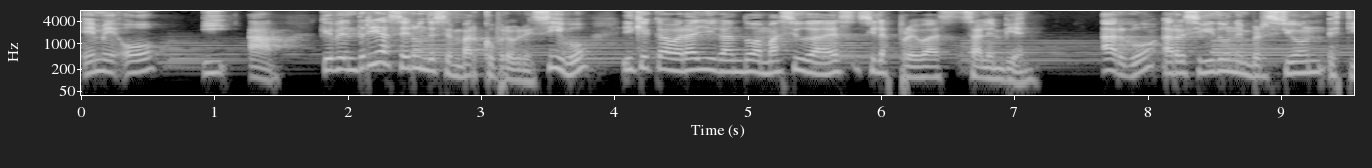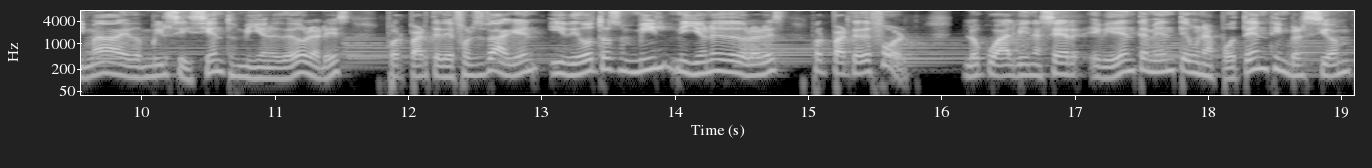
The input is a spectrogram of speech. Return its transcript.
M-O-I-A, que vendría a ser un desembarco progresivo y que acabará llegando a más ciudades si las pruebas salen bien. Argo ha recibido una inversión estimada de 2.600 millones de dólares por parte de Volkswagen y de otros 1.000 millones de dólares por parte de Ford, lo cual viene a ser evidentemente una potente inversión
